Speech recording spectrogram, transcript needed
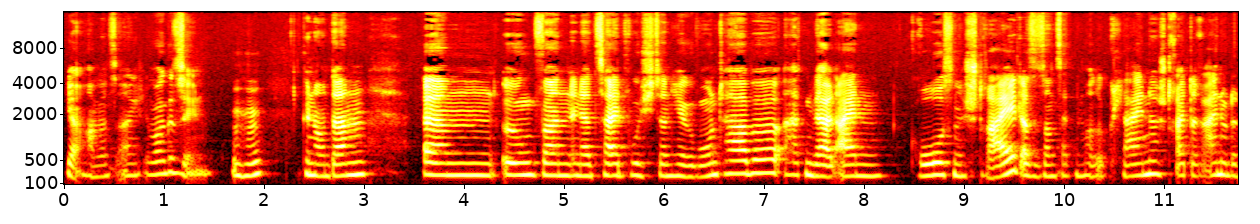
ja, haben wir uns eigentlich immer gesehen. Mhm. Genau, und dann ähm, irgendwann in der Zeit, wo ich dann hier gewohnt habe, hatten wir halt einen großen Streit. Also sonst hatten wir immer so kleine Streitereien oder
